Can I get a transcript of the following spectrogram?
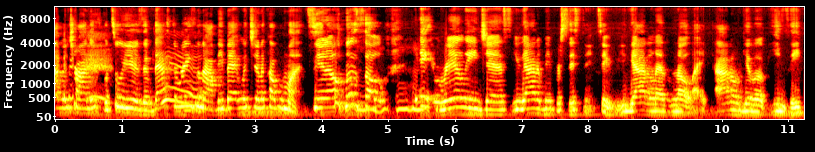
I've been trying this for two years. If that's yeah. the reason, I'll be back with you in a couple months, you know? Mm-hmm. so mm-hmm. it really just, you got to be persistent too. You got to let them know, like, I don't give up easy.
